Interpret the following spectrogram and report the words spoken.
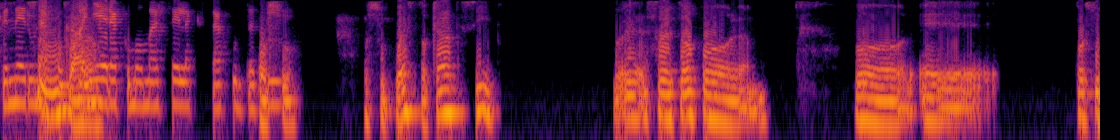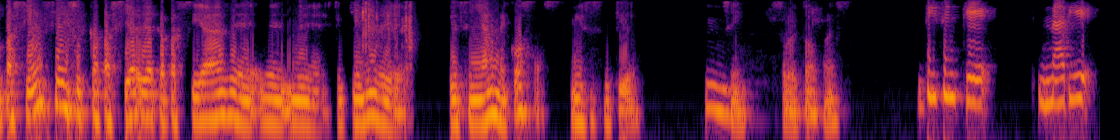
Tener una compañera como Marcela que está junto a por ti. por supuesto, claro que sí. Eh, sobre todo por, por, eh, por su paciencia y su capacidad, la capacidad de, que tiene de enseñarme cosas en ese sentido. Mm. Sí, sobre todo por eso. dicen que nadie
